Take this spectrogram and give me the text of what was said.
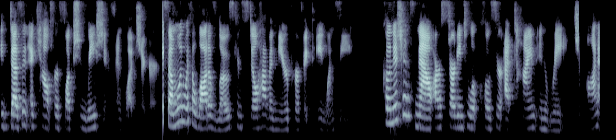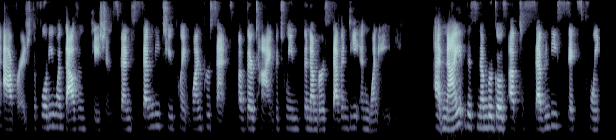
it doesn't account for fluctuations in blood sugar. Someone with a lot of lows can still have a near perfect A1C. Clinicians now are starting to look closer at time in range. On average, the 41,000 patients spend 72.1% of their time between the numbers 70 and 180. At night, this number goes up to 76.9%.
